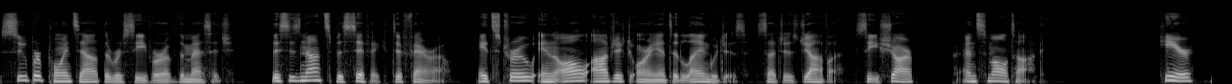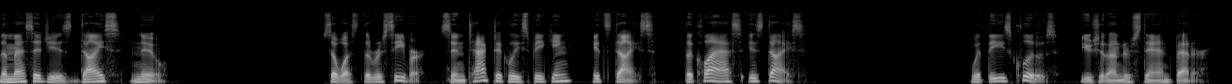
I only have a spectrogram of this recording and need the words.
super points out the receiver of the message. This is not specific to Pharo. It's true in all object-oriented languages such as Java, C Sharp, and Smalltalk. Here, the message is dice new. So what's the receiver? Syntactically speaking, it's dice. The class is dice. With these clues, you should understand better.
